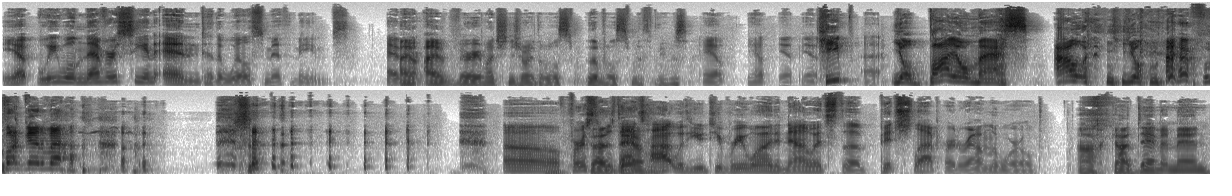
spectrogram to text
Yep, we will never see an end to the Will Smith memes. Ever. I, I very much enjoy the Will the Will Smith memes. Yep, yep, yep, yep. Keep Uh, your biomass out your mouth. fucking mouth. oh, first it was that's hot with YouTube Rewind, and now it's the bitch slap heard around the world. Oh, God damn it, man.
